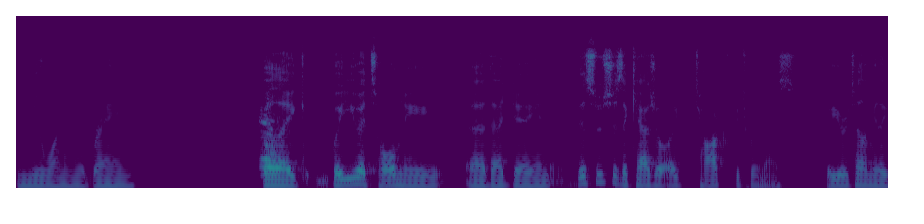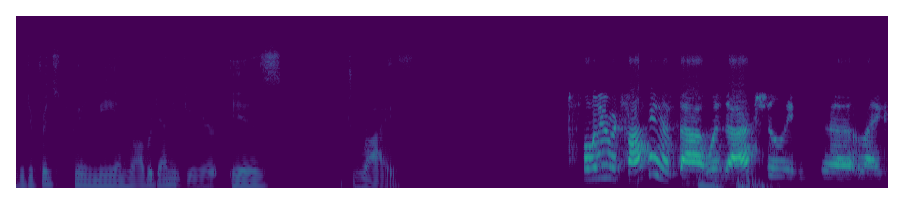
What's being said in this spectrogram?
new one in your brain. But like what you had told me uh, that day, and this was just a casual like talk between us. But you were telling me like the difference between me and Robert Downey Jr. is drive. What we were talking about was actually the like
